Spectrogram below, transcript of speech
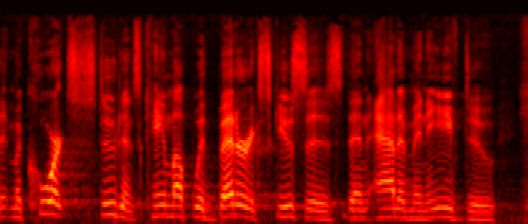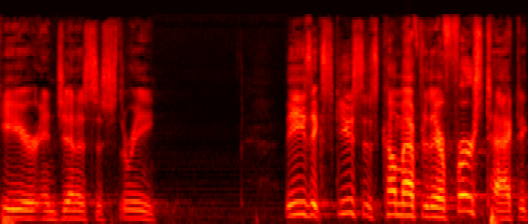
that McCourt's students came up with better excuses than Adam and Eve do here in Genesis 3. These excuses come after their first tactic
